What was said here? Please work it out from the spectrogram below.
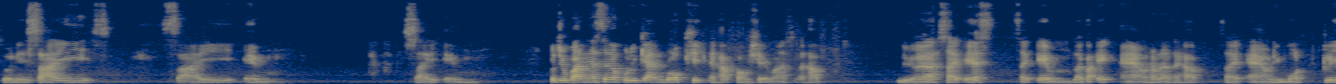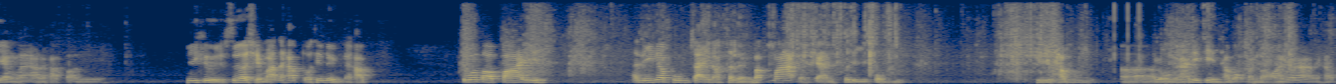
ตัวนี้ไซส์ไซส์ M ไซส์ M ปัจจุบันเนี่ยเสื้อฮูลิแกนบล็อกคิกนะครับของเชมัสนะครับ เหลือไซส์ S ไซส์ M แล้วก็ XL เท่านั้นนะครับ ไซส์ L นี่หมดเกลี้ยงแล้วนะครับ ตอนนี้ นี่คือเสื้อเชมัสนะครับ ตัวที่1นนะครับ ตัวต่อไป อันนี้ก็ภูมิใจนำเสนอมากๆเหมือนกันพอดีผมพอดีทำโรงงานที่จีนทำออกมาน้อยมากนะครับ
